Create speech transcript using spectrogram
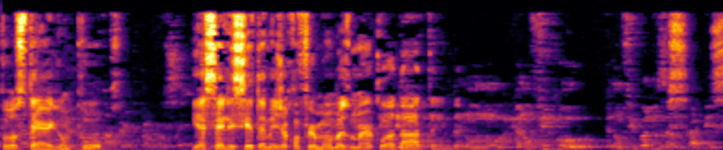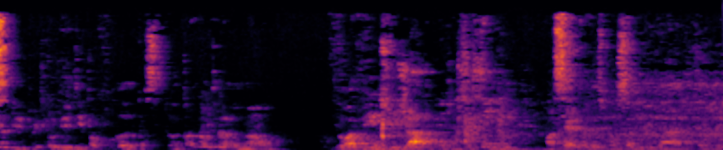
posterguem um pouco. E a CLC também já confirmou, mas não marcou a data ainda. não- eu não fico, eu não fico alisando cabeça de porque eu vendi para fulano, para ciclano, para beltrano, não. Eu aviso já porque a gente tem uma certa responsabilidade também.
